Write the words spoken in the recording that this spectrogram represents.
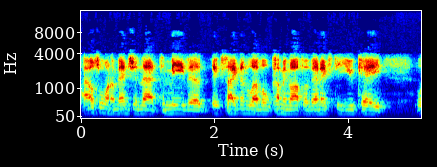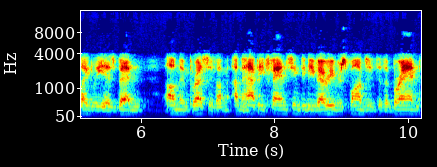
I also want to mention that to me, the excitement level coming off of NXT UK lately has been um, impressive. I'm, I'm happy fans seem to be very responsive to the brand,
